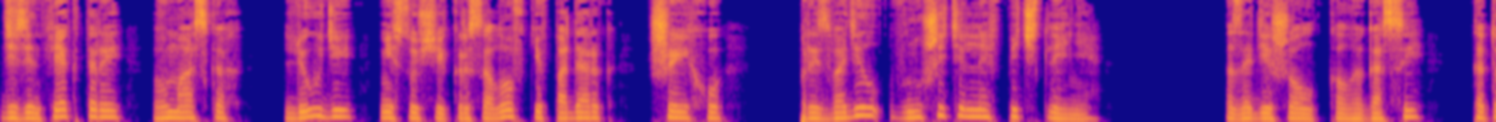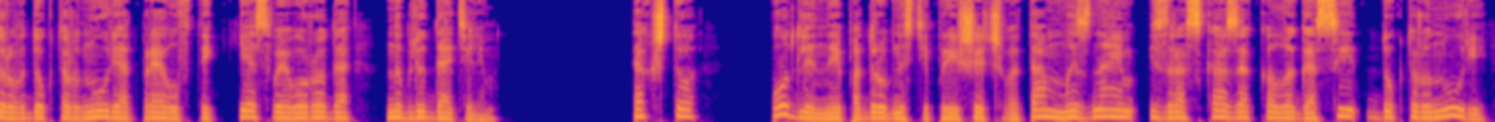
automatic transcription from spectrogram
дезинфекторы в масках, люди, несущие крысоловки в подарок шейху, производил внушительное впечатление. Позади шел Калагасы, которого доктор Нури отправил в Теке своего рода наблюдателем. Так что подлинные подробности происшедшего там мы знаем из рассказа Калагасы доктору Нури,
